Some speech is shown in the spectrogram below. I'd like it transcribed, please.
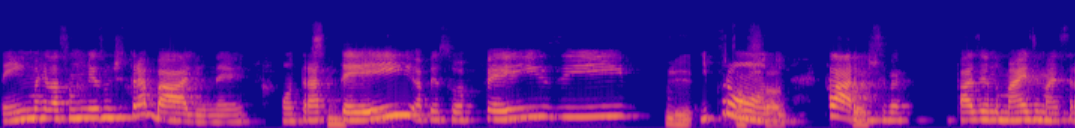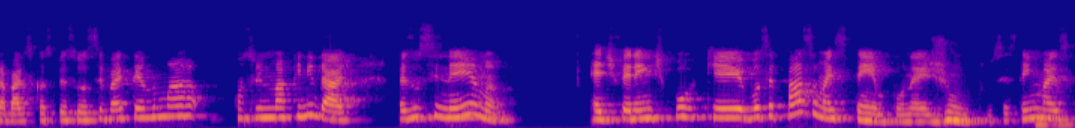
tem uma relação mesmo de trabalho, né? Contratei, Sim. a pessoa fez e, e, e pronto. Claro, você vai fazendo mais e mais trabalhos com as pessoas, você vai tendo uma construindo uma afinidade. Mas no cinema é diferente porque você passa mais tempo, né, junto. Vocês têm mais, uhum.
